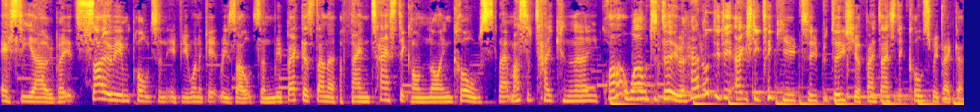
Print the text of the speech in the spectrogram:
SEO, but it's so important if you want to get results. And Rebecca's done a, a fantastic online course that must have taken a, quite a while to do. How long did it actually take you to produce your fantastic course, Rebecca?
